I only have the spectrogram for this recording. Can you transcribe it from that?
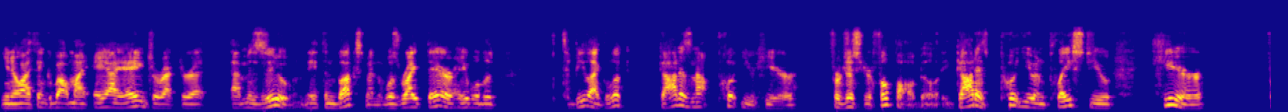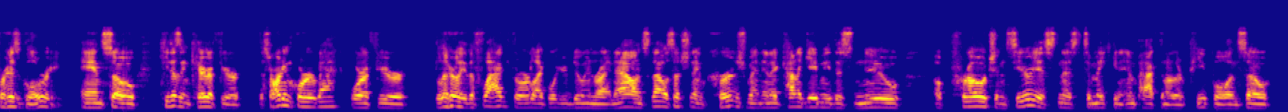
You know, I think about my AIA director at at Mizzou, Nathan Buxman, was right there, able to to be like, "Look, God has not put you here for just your football ability. God has put you and placed you here for His glory." And so He doesn't care if you're the starting quarterback or if you're literally the flag thrower like what you're doing right now and so that was such an encouragement and it kind of gave me this new approach and seriousness to making an impact on other people. And so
